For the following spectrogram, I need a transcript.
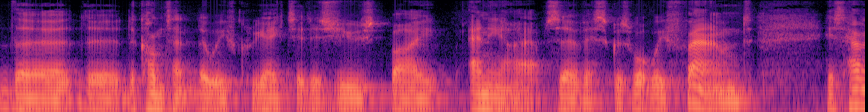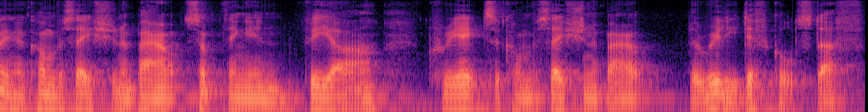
the, the, the content that we've created is used by any IAPT service because what we've found is having a conversation about something in VR creates a conversation about the really difficult stuff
